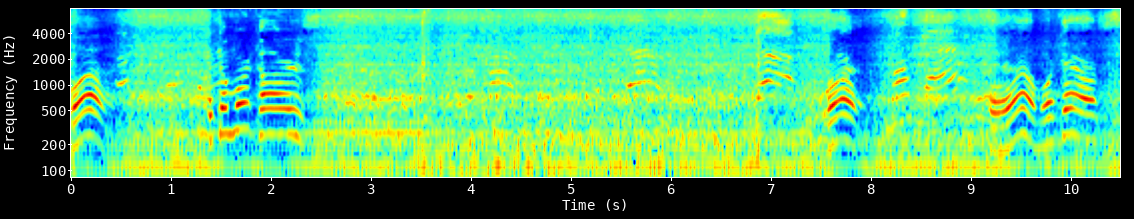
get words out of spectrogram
What? Here come more cars. Dad. Dad. What? More gas? Yeah, more gas.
